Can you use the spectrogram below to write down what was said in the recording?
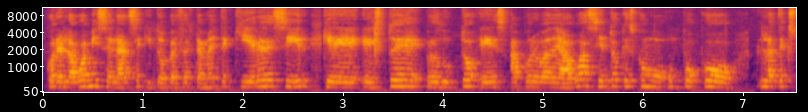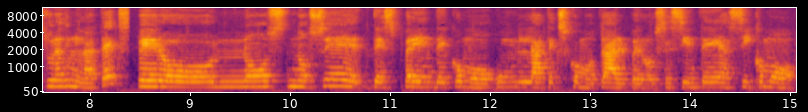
Con el agua micelar se quitó perfectamente. Quiere decir que este producto es a prueba de agua. Siento que es como un poco la textura de un látex, pero no, no se desprende como un látex como tal, pero se siente así como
